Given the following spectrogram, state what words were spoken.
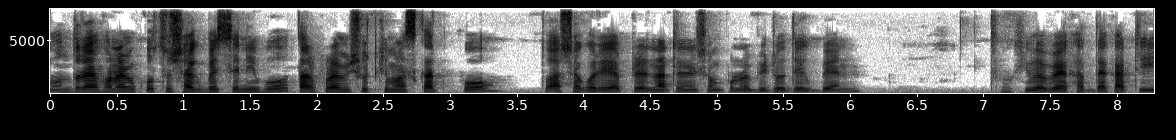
বন্ধুরা, এখন আমি কচু শাক বেছে নিব, তারপর আমি শুটকি মাছ কাটবো। তো আশা করি আপনারা নাটানি সম্পূর্ণ ভিডিও দেখবেন। তো কীভাবে এক হাত কাটি,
